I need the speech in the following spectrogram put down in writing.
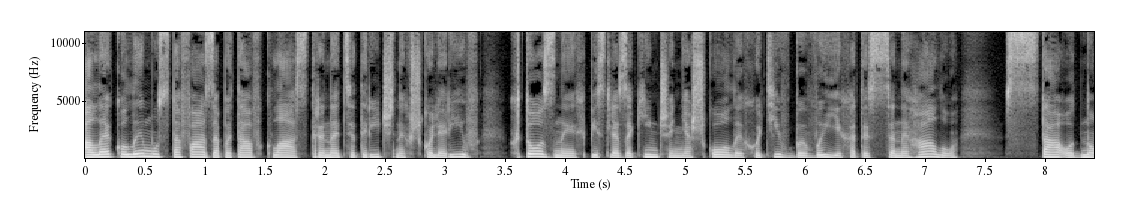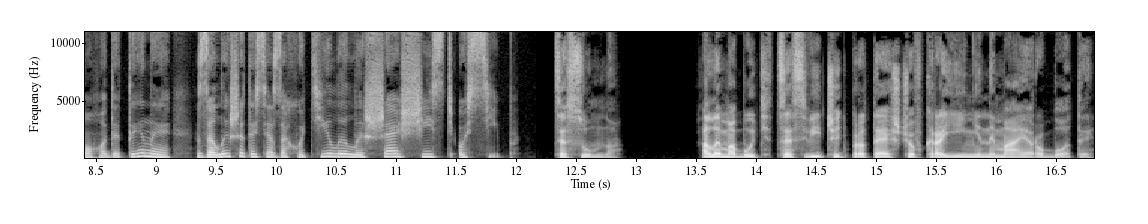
Але коли Мустафа запитав клас 13-річних школярів, хто з них після закінчення школи хотів би виїхати з Сенегалу, 101 дитини залишитися захотіли лише 6 осіб. Це сумно. Але, мабуть, це свідчить про те, що в країні немає роботи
